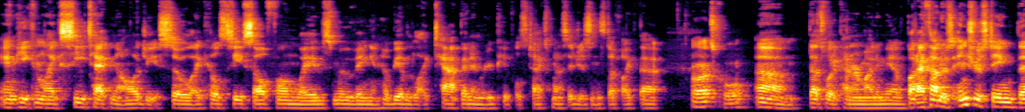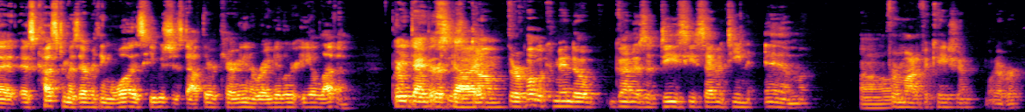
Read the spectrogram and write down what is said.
and he can like see technology. So like he'll see cell phone waves moving and he'll be able to like tap in and read people's text messages and stuff like that. Oh, that's cool. Um, that's what it kind of reminded me of. But I thought it was interesting that as custom as everything was, he was just out there carrying a regular E11. Pretty down to this earth is guy. dumb. The Republic Commando gun is a DC-17M Um, for modification, whatever.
